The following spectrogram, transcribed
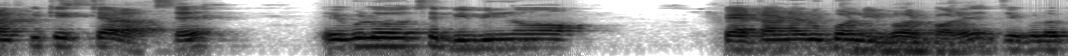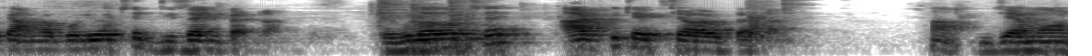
আর্কিটেকচার আছে, এগুলো হচ্ছে বিভিন্ন প্যাটার্নের উপর নির্ভর করে, যেগুলোকে আমরা বলি হচ্ছে ডিজাইন প্যাটার্ন এগুলো হচ্ছে আর্কিটেকচার প্যাটার্ন হ্যাঁ যেমন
